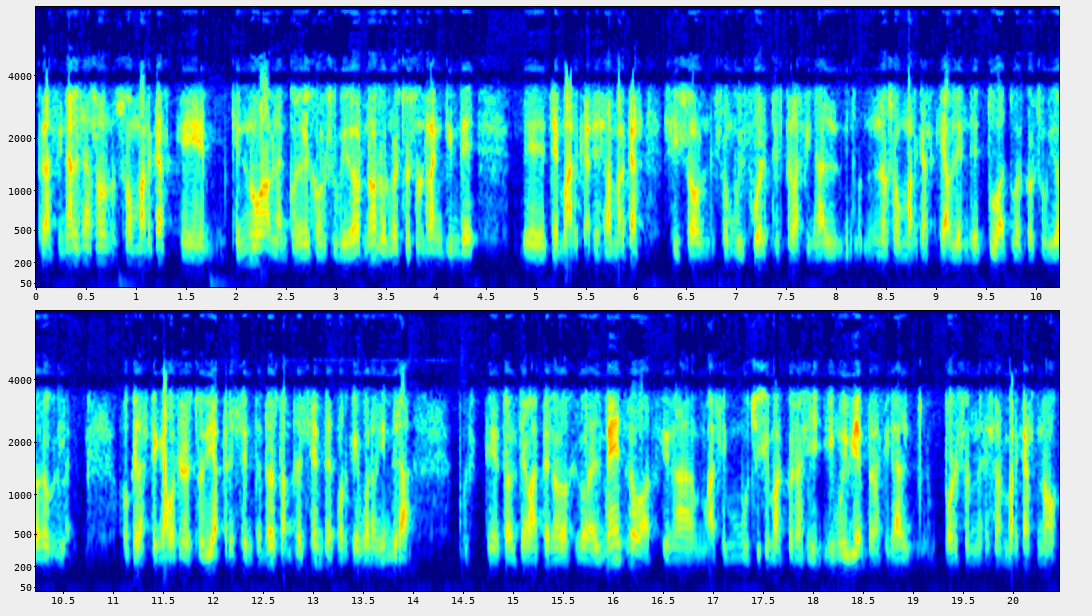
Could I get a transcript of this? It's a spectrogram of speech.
pero al final esas son, son marcas que, que no hablan con el consumidor, ¿no? Lo nuestro es un ranking de, de, marcas, esas marcas sí son, son muy fuertes, pero al final no son marcas que hablen de tú a tú el consumidor o que, o que las tengamos en nuestro día presentes, no están presentes porque, bueno, Indra pues tiene todo el tema tecnológico del metro, acciona, hace muchísimas cosas y, y muy bien, pero al final por eso esas marcas no,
